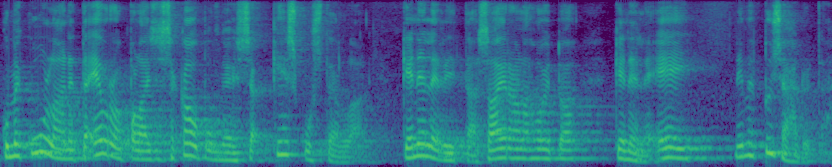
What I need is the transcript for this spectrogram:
Kun me kuullaan, että eurooppalaisissa kaupungeissa keskustellaan, kenelle riittää sairaalahoitoa, kenelle ei, niin me pysähdytään.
